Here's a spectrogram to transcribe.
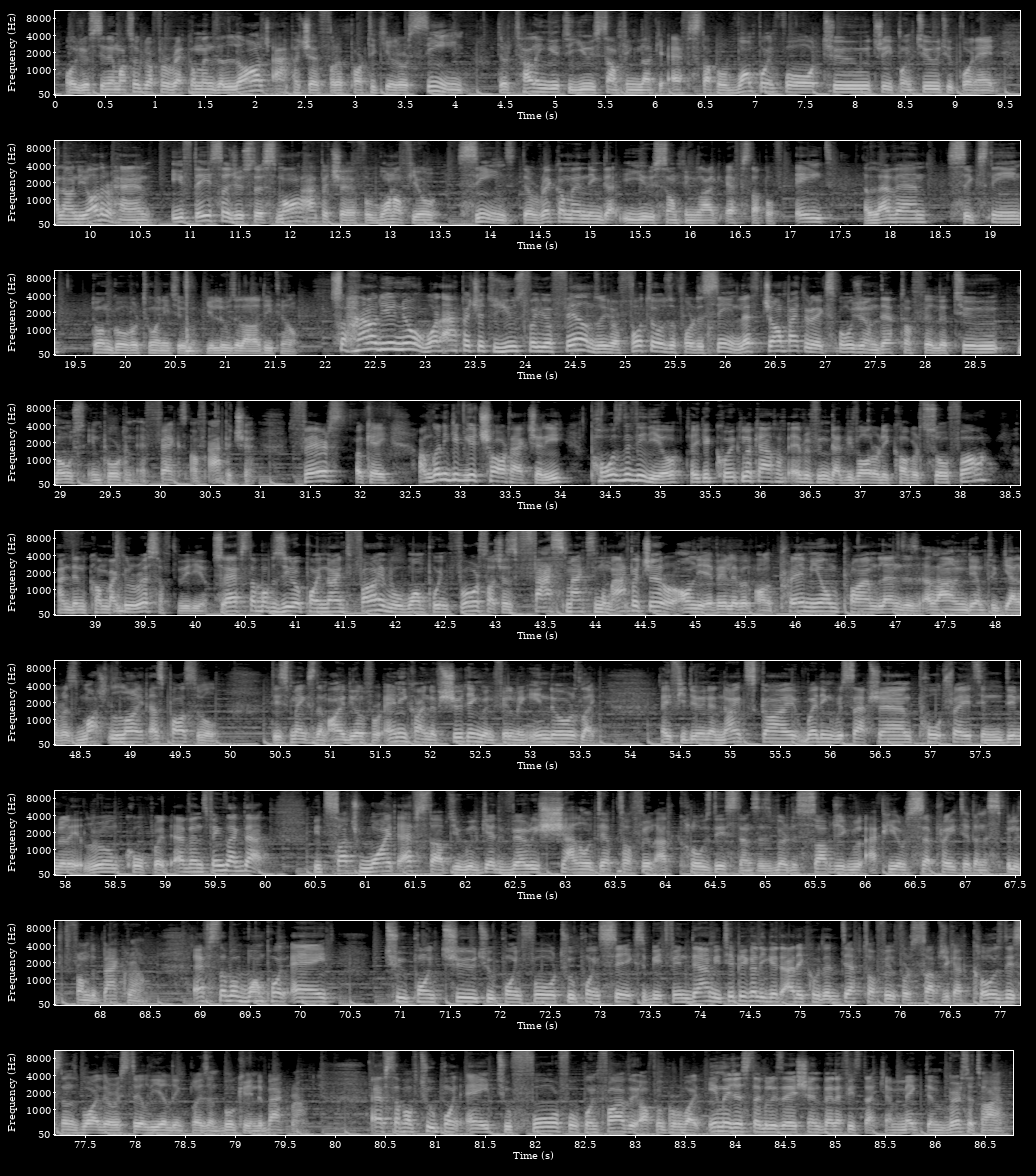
or your cinematographer recommends a large aperture for a particular scene, they're telling you to use something like an f-stop of 1.4, 2, 3.2, 2.8. And on the other hand, if they suggest a small aperture for one of your scenes, they're recommending that you use something like f-stop of 8, 11, 16, don't go over 22, you lose a lot of detail. So how do you know what aperture to use for your films or your photos or for the scene? Let's jump back to the exposure and depth of field, the two most important effects of aperture. First, okay, I'm going to give you a chart actually. Pause the video, take a quick look out of everything that we've already covered so far and then come back to the rest of the video. So f-stop of 0.95 or 1.4 such as fast maximum aperture are only available on premium prime lenses allowing them to gather as much light as possible. This makes them ideal for any kind of shooting when filming indoors like if you're doing a night sky, wedding reception, portraits in dimly lit room, corporate events, things like that. With such wide f-stops, you will get very shallow depth of field at close distances where the subject will appear separated and split from the background. f-stop of 1.8, 2.2, 2.4, 2.6. Between them, you typically get adequate depth of field for subject at close distance while they are still yielding pleasant bokeh in the background f-stop of 2.8 to 4, 4.5, they often provide image stabilization benefits that can make them versatile.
